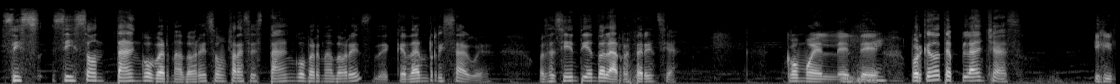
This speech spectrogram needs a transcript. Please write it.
sí, sí son tan gobernadores, son frases tan gobernadores de que dan risa, güey. O sea, sí entiendo la referencia. Como el, el de, Sí. ¿por qué no te planchas? Y,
